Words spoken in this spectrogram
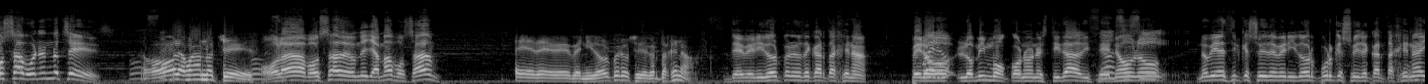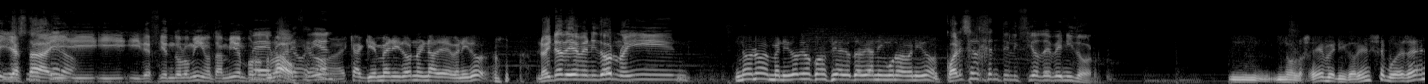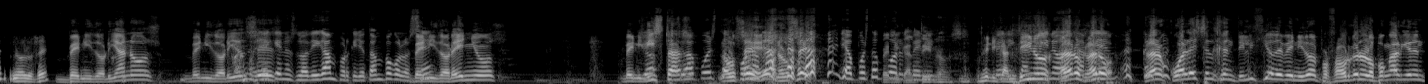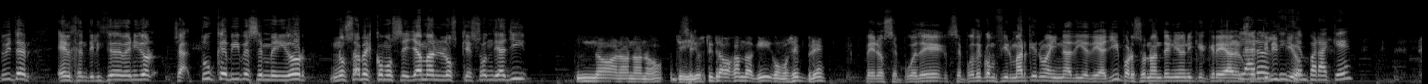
Bosa, buenas noches. Hola, buenas noches. Hola, Bosa, ¿de dónde llamas, Bosa? Eh, de Benidorm, pero soy de Cartagena. De Benidorm, pero es de Cartagena. Pero Bueno. lo mismo, con honestidad, dice, No, no, sí, no, sí. no voy a decir que soy de Benidorm porque soy de Cartagena y ya está, y, y- defiendo lo mío también, por Me otro lado. no, es que aquí en Benidorm no hay nadie de Benidorm. ¿No hay nadie de Benidorm? ¿No hay...? No, no, en Benidorm no conocía yo todavía ninguno de Benidorm. ¿Cuál es el gentilicio de Benidorm? Mm, No lo sé, benidorense puede ser, no lo sé. ¿Benidorianos? Oye, ¿Benidorienses? que nos lo digan porque yo tampoco lo sé. ¿Benidoreños? ¿Venidistas? Yo- yo apuesto no lo sé, ¿eh? no lo sé. ya he puesto por Benicantinos. Benicantinos, Benicantinos claro, claro. también. Claro, ¿cuál es el gentilicio de Benidorm? Por favor, que nos lo ponga alguien en Twitter. El gentilicio de Benidorm. O sea, tú que vives en Benidorm, ¿no sabes cómo se llaman los que son de allí? No, no, no, no. Sí. Yo estoy trabajando aquí, como siempre. Pero se puede, se puede confirmar que no hay nadie de allí, por eso no han tenido ni que crear el Claro, gentilicio. dicen, ¿para qué?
